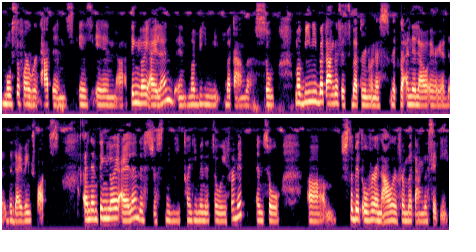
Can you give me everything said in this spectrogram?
most of our work happens is in uh, Tingloy Island and Mabini, Batangas. So Mabini, Batangas is better known as like the Anilao area, the, the diving spots. And then Tingloy Island is just maybe 20 minutes away from it. And so um, just a bit over an hour from Batangas City.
